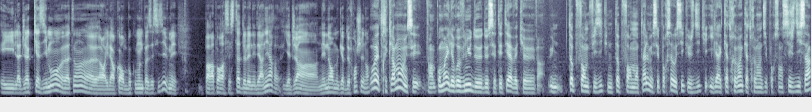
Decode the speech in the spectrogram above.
et il a déjà quasiment euh, atteint. alors, il a encore beaucoup moins de passes décisives, mais par rapport à ses stats de l'année dernière, il y a déjà un énorme gap de franchise, non? Ouais, très clairement. C'est, pour moi, il est revenu de, cet été avec une top forme physique, une top forme mentale, mais c'est pour ça aussi que je dis qu'il est à 80-90%. Si je dis ça,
